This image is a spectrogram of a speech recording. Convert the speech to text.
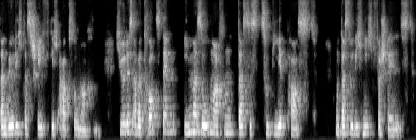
dann würde ich das schriftlich auch so machen. Ich würde es aber trotzdem immer so machen, dass es zu dir passt und dass du dich nicht verstellst.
